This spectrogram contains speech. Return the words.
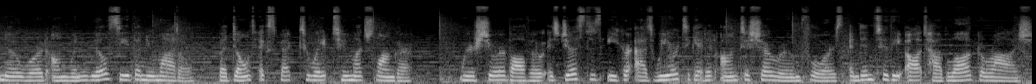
No word on when we'll see the new model, but don't expect to wait too much longer. We're sure Volvo is just as eager as we are to get it onto showroom floors and into the Autoblog garage.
